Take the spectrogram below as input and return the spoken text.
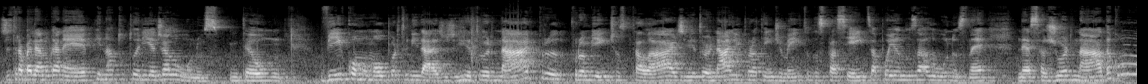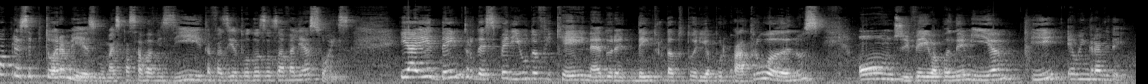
de trabalhar no GANEP na tutoria de alunos. Então, vi como uma oportunidade de retornar para o ambiente hospitalar, de retornar ali para o atendimento dos pacientes, apoiando os alunos, né, nessa jornada, como uma preceptora mesmo, mas passava visita, fazia todas as avaliações. E aí, dentro desse período, eu fiquei, né, durante, dentro da tutoria por quatro anos, onde veio a pandemia e eu engravidei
